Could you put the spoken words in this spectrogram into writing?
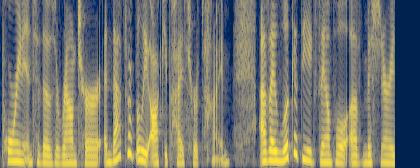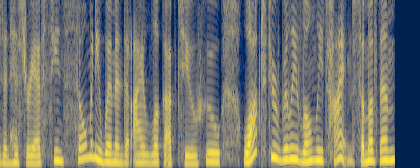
pouring into those around her. And that's what really occupies her time. As I look at the example of missionaries in history, I've seen so many women that I look up to who walked through really lonely times. Some of them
